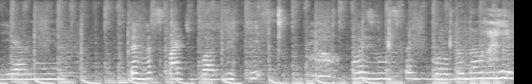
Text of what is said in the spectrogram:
Є моя. Тебе спать Боб якийсь. Візьму спать Боба намалюю.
